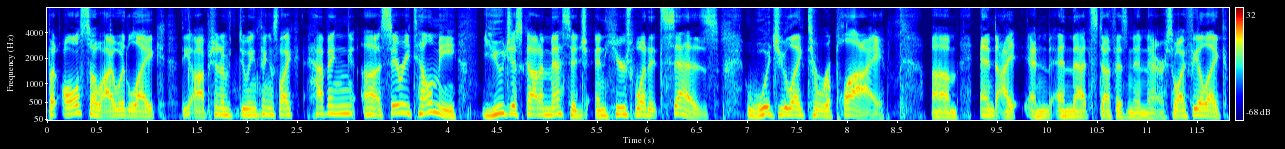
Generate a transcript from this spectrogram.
but also I would like the option of doing things like having uh, Siri tell me you just got a message and here's what it says. Would you like to reply? Um, and I and and that stuff isn't in there. So I feel like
